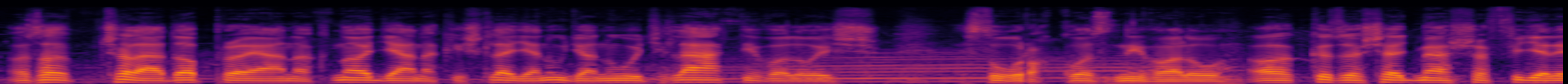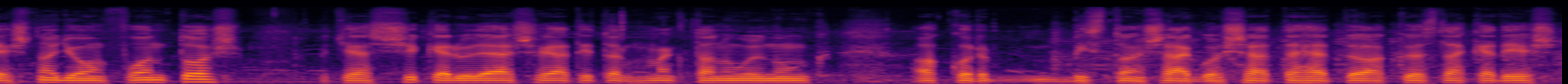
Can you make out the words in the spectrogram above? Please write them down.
az a család aprajának, nagyjának is legyen ugyanúgy látnivaló és szórakozni való. A közös egymásra figyelés nagyon fontos, hogyha ezt sikerül elsajátítanunk, megtanulnunk, akkor biztonságosá tehető a közlekedés.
